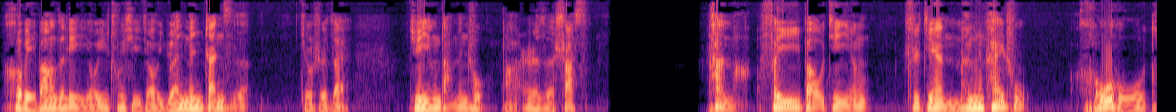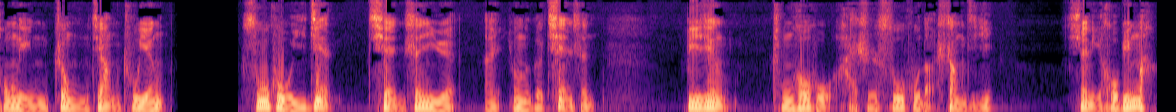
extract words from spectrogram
河北梆子里有一出戏叫《辕门斩子》，就是在军营大门处把儿子杀死。探马飞报进营，只见门开处，侯虎统领众将出营。苏护一见，欠身曰：“哎，用了个欠身，毕竟崇侯虎还是苏护的上级，先礼后兵嘛。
